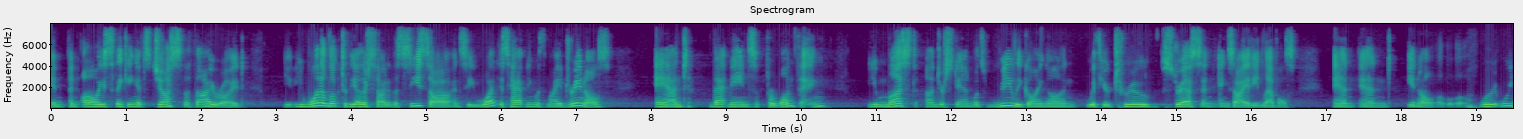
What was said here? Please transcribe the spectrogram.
and, and always thinking it's just the thyroid you, you want to look to the other side of the seesaw and see what is happening with my adrenals. And that means, for one thing, you must understand what's really going on with your true stress and anxiety levels. And, and you know, we we,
